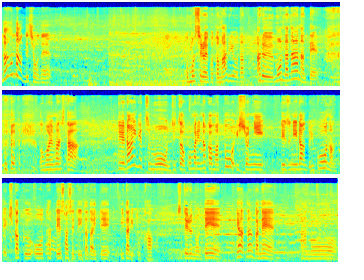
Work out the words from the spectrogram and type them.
何なんでしょうね。面白いこともあるようだあるもんだななんて 思いました。で来月も実はこまり仲間と一緒にディズニーランド行こうなんて企画を立てさせていただいていたりとかしてるのでいやなんかねあのー、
